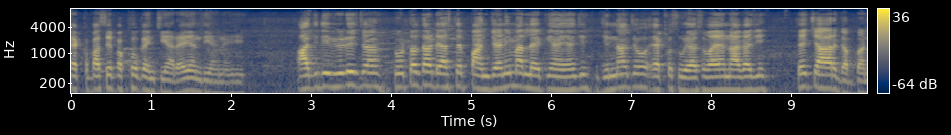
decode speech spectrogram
ਇੱਕ ਪਾਸੇ ਪੱਖੋਂ ਕੈਂਚੀਆਂ ਰਹਿ ਜਾਂਦੀਆਂ ਨੇ ਜੀ। ਅੱਜ ਦੀ ਵੀਡੀਓ 'ਚ ਟੋਟਲ ਤੁਹਾਡੇ ਵਾਸਤੇ ਪੰਜ ਐਨੀਮਲ ਲੈ ਕੇ ਆਏ ਆ ਜੀ ਜਿਨ੍ਹਾਂ 'ਚੋਂ ਇੱਕ ਸੂਆ ਸਵਾਇਆ ਨਾਗਾ ਜੀ ਤੇ ਚਾਰ ਗੱਬਣ।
